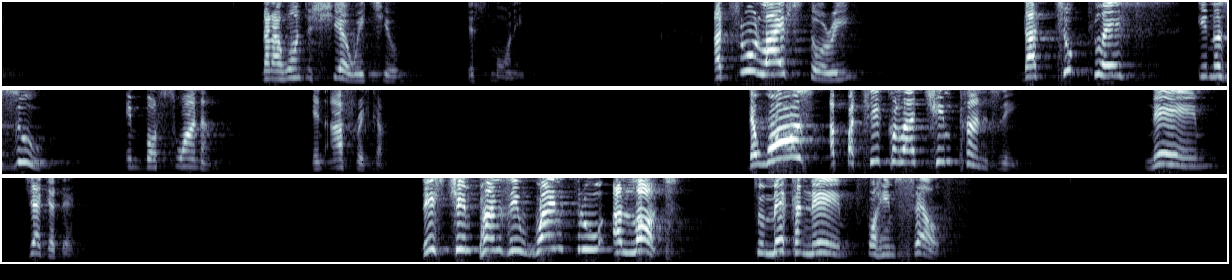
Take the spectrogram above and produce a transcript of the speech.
that I want to share with you this morning. A true life story that took place in a zoo in Botswana, in Africa. There was a particular chimpanzee named Jegede. This chimpanzee went through a lot to make a name for himself.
